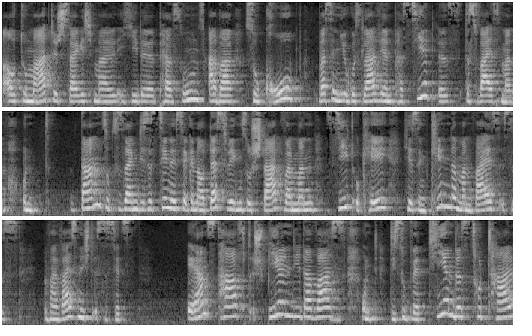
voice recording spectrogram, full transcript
automatisch, sage ich mal, jede Person, aber so grob, was in Jugoslawien passiert ist, das weiß man. Und dann sozusagen diese Szene ist ja genau deswegen so stark, weil man sieht, okay, hier sind Kinder, man weiß, ist es, man weiß nicht, ist es jetzt ernsthaft, spielen die da was und die subvertieren das total.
